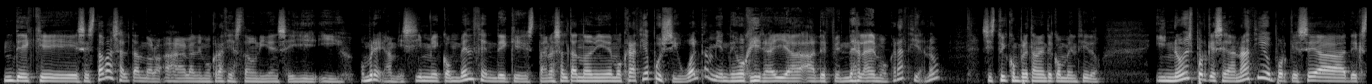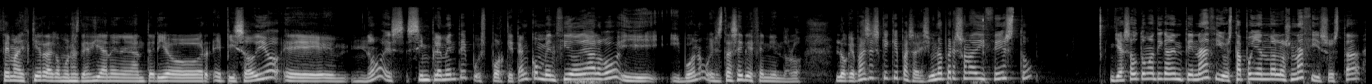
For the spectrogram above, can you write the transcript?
de que se estaba asaltando a la, democracia estadounidense. Y, hombre, a mí si me convencen de que están asaltando a mi democracia, pues igual también tengo que ir ahí a defender la democracia, ¿no? Si estoy completamente convencido. Y no es porque sea nazi o porque sea de extrema izquierda, como nos decían en el anterior episodio. Eh, no, es simplemente pues porque te han convencido de algo y, bueno, pues estás ahí defendiéndolo. Lo que pasa es que, ¿qué pasa? Si una persona dice esto, ya es automáticamente nazi o está apoyando a los nazis o está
